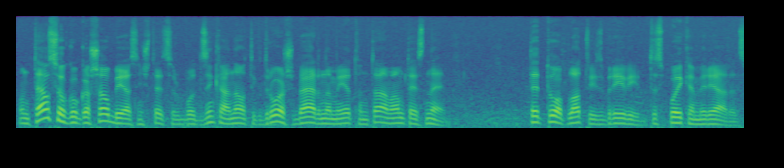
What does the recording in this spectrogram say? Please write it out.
un tēvs jau kaut kā šaubījās. Viņš teica, varbūt, zin kā, nav tik droši bērnam iet, un tā mamma teica, nē, te top Latvijas brīvība, tas puikam ir jāredz.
